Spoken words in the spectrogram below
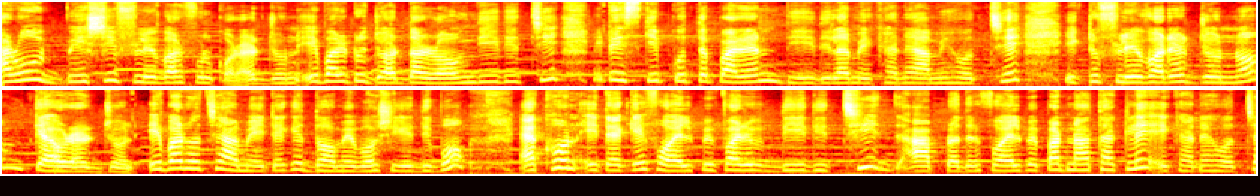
আরও বেশি ফ্লেভারফুল করার জন্য। এবার একটু জর্দার রং দিয়ে দিচ্ছি। এটা স্কিপ করতে পারেন। দিয়ে দিলাম এখানে আমি হচ্ছে একটু ফ্লেভারের জন্য কেওড়ার জল। এবার হচ্ছে আমি এটাকে দমে বসিয়ে দিব। এখন এটাকে ফয়েল পেপার দিয়ে দিচ্ছি। আপনাদের ফয়েল পেপার না থাকলে এখানে হচ্ছে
